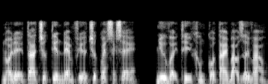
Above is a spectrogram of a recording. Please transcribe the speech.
nói để ta trước tiên đem phía trước quét sạch sẽ, như vậy thì không có tài bảo rơi vào.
